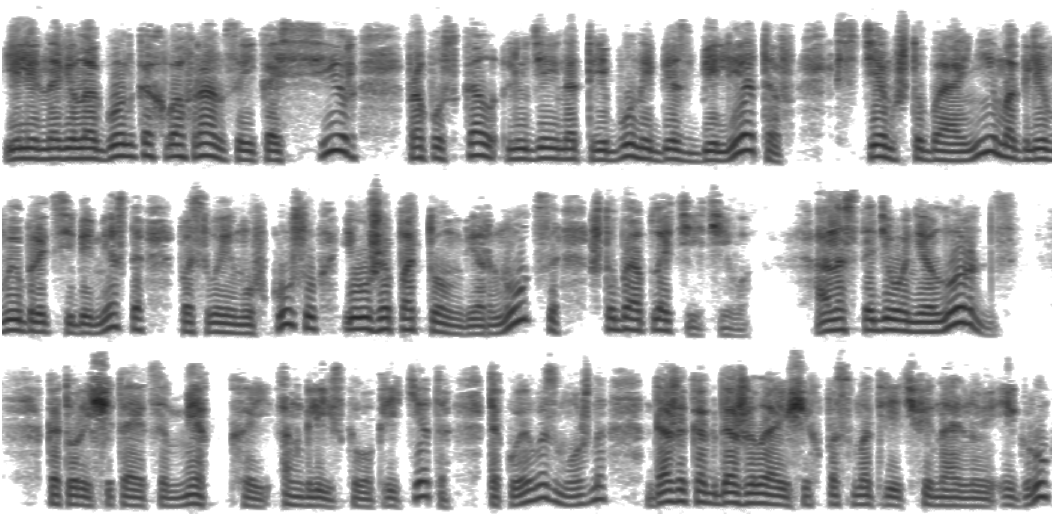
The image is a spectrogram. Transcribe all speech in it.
или на велогонках во Франции кассир пропускал людей на трибуны без билетов с тем, чтобы они могли выбрать себе место по своему вкусу и уже потом вернуться, чтобы оплатить его? А на стадионе «Лордс» который считается меккой английского крикета, такое возможно, даже когда желающих посмотреть финальную игру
